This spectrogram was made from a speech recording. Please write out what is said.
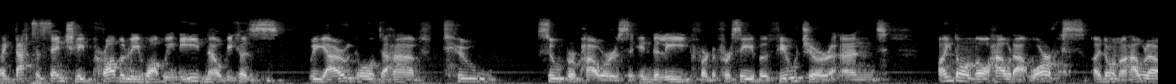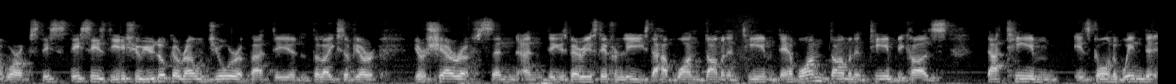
like that's essentially probably what we need now because we are going to have two superpowers in the league for the foreseeable future, and I don't know how that works. I don't know how that works. This this is the issue. You look around Europe at the the likes of your your sheriffs and, and these various different leagues that have one dominant team. They have one dominant team because that team is going to win the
